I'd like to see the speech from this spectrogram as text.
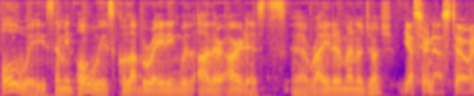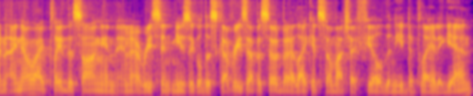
always, I mean, always, collaborating with other artists, uh, right, hermano Josh? Yes, Ernesto. And I know I played the song in, in a recent musical discoveries episode, but I like it so much I feel the need to play it again.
